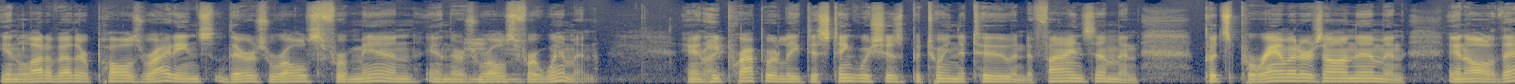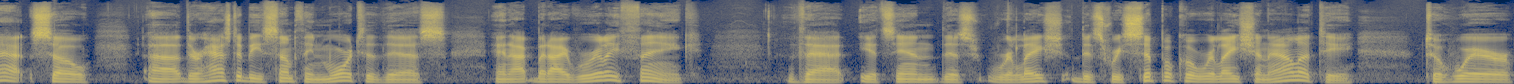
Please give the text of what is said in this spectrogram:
in a lot of other Paul's writings, there's roles for men and there's mm-hmm. roles for women. And right. he properly distinguishes between the two and defines them and puts parameters on them and, and all of that. So uh, there has to be something more to this. And I, but I really think that it's in this relation, this reciprocal relationality, to where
